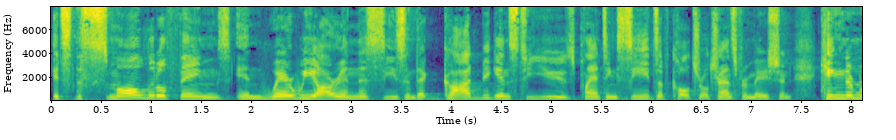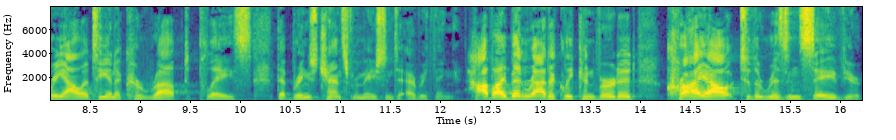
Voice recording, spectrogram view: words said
it's the small little things in where we are in this season that God begins to use, planting seeds of cultural transformation, kingdom reality in a corrupt place that brings transformation to everything. Have I been radically converted? Cry out to the risen Savior.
